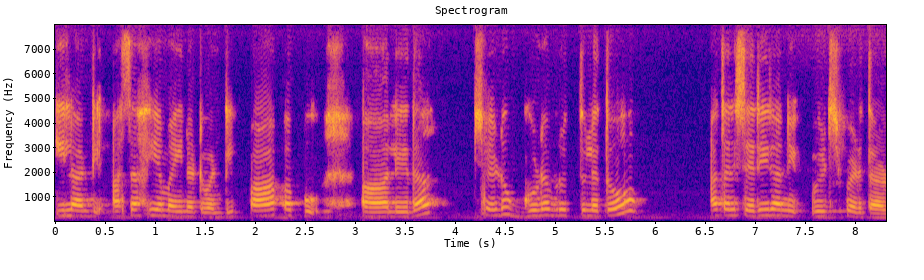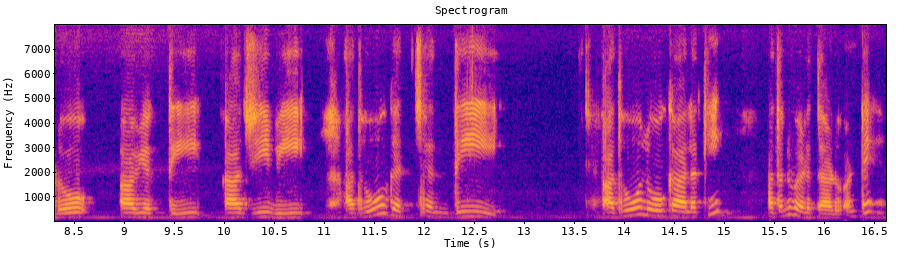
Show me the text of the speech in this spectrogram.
ఇలాంటి అసహ్యమైనటువంటి పాపపు ఆ లేదా చెడు గుణ వృత్తులతో అతని శరీరాన్ని విడిచిపెడతాడో ఆ వ్యక్తి ఆ జీవి అధో గచ్చంతి. అధో లోకాలకి అతను వెళతాడు. అంటే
